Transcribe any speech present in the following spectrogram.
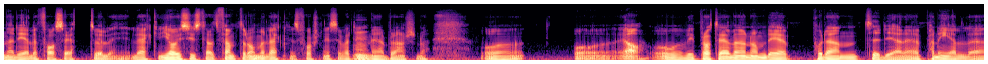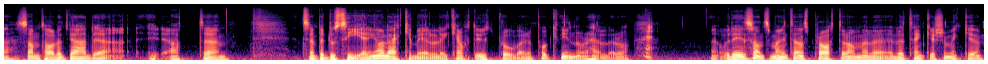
när det gäller fas 1. Och läke- jag har ju sysslat 15 år med läkemedelsforskning så jag har varit inne i den här branschen. Då. Och, och, ja, och vi pratade även om det på den tidigare panelsamtalet vi hade. Att eh, till exempel dosering av läkemedel är kanske inte utprovade på kvinnor heller. Då. Och det är sånt som man inte ens pratar om eller, eller tänker så mycket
